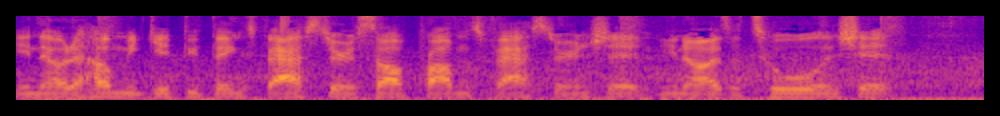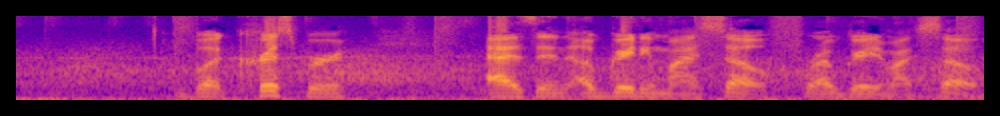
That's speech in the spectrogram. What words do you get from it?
you know, to help me get through things faster and solve problems faster and shit. You know, as a tool and shit. But CRISPR, as in upgrading myself, or upgrading myself.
